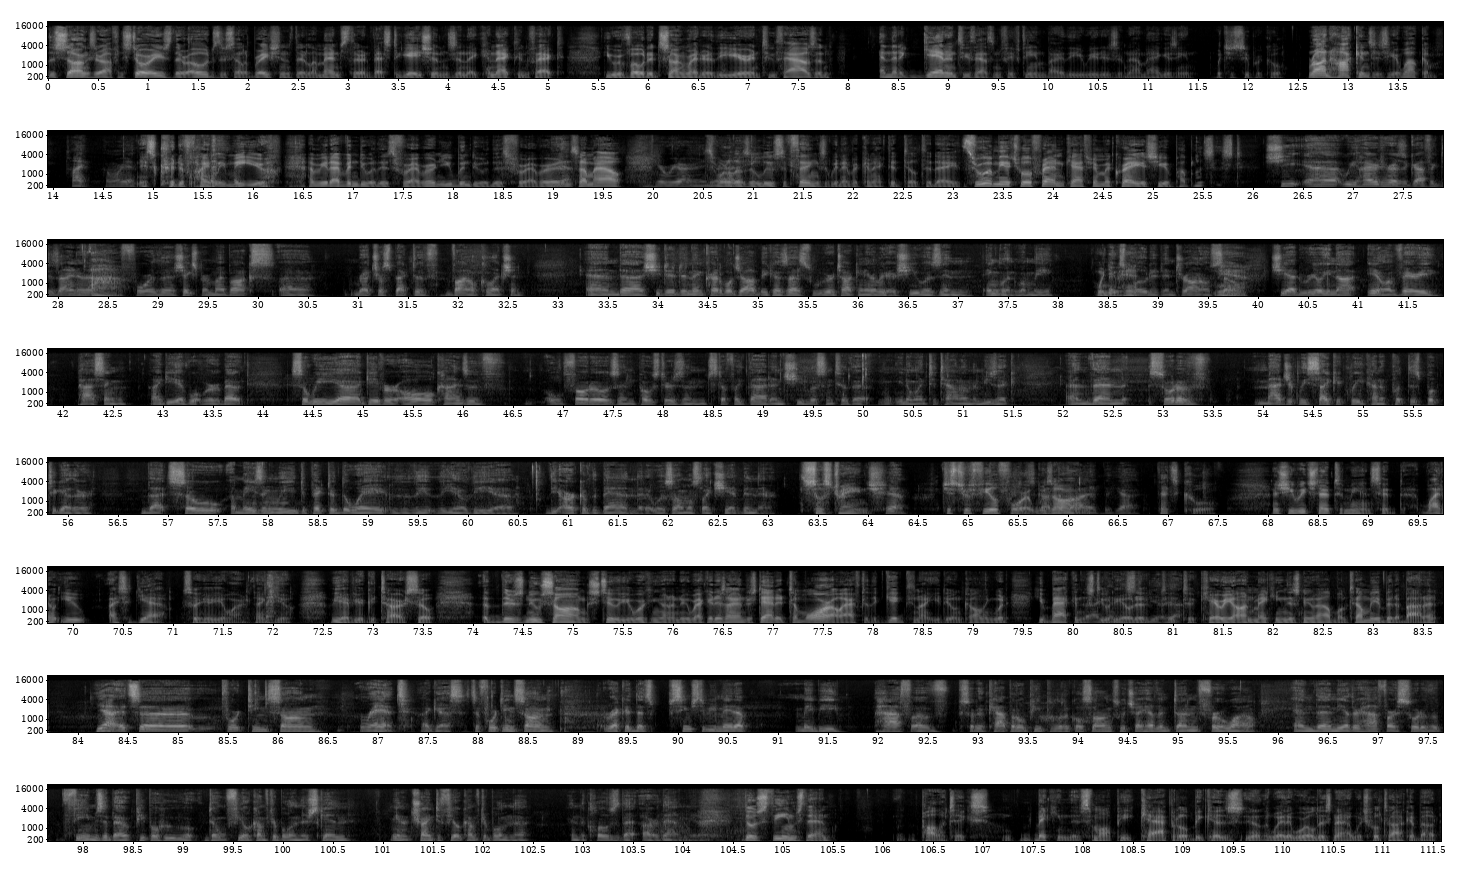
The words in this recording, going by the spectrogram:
The songs are often stories, they're odes, they're celebrations, they're laments, they're investigations, and they connect. In fact, you were voted Songwriter of the Year in 2000, and then again in 2015 by the readers of Now magazine, which is super cool. Ron Hawkins is here. Welcome. Hi. How are you? It's good to finally meet you. I mean, I've been doing this forever, and you've been doing this forever, Yeah. and somehow Here we are. it's one of those elusive things that we never connected till today. Through a mutual friend, Catherine McRae. Is she a publicist? She, uh, we hired her as a graphic designer Ah. for the Shakespeare in My Box uh, retrospective vinyl collection, and uh, she did an incredible job because, as we were talking earlier, she was in England when we When you hit. exploded in Toronto, so Yeah. she had really not, you know, a very passing idea of what we were about. So we uh, gave her all kinds of old photos and posters and stuff like that, and she listened to the, you know, went to town on the music, and then sort of magically, psychically, kind of put this book together that so amazingly depicted the way the, the you know the uh, the arc of the band that it was almost like she had been there. So strange. Yeah, Just her feel for She's it was on. vibe, Yeah, That's cool. And she reached out to me and said, "Why don't you?" I said, "Yeah." So here you are. Thank you. you have your guitar. So uh, there's new songs too. You're working on a new record, as I understand it. Tomorrow, after the gig tonight you do in Collingwood, you're back in the Back in the studio, studio, to, to, yeah. to carry on making this new album. Tell me a bit about it. Yeah, it's a 14 song rant, I guess. It's a 14 song record that seems to be made up maybe half of sort of capital P political songs, which I haven't done for a while. And then the other half are sort of themes about people who don't feel comfortable in their skin, you know, trying to feel comfortable in the in the clothes that are them, you know. Those themes, then, politics, making the small p capital because you know the way the world is now, which we'll talk about.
